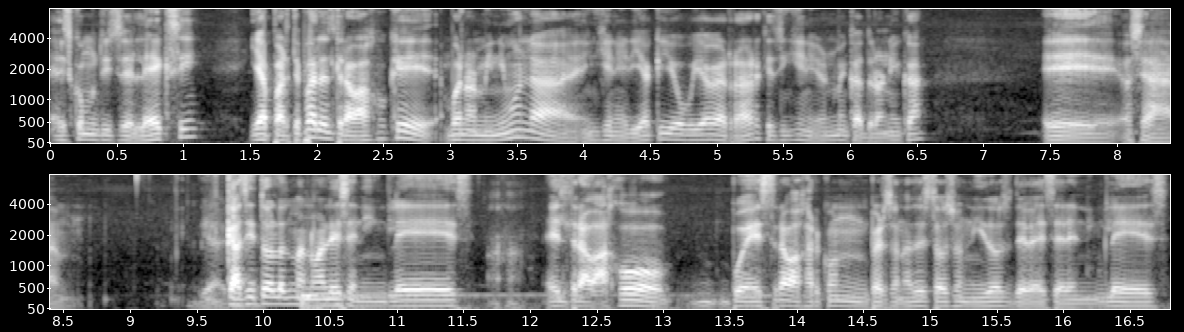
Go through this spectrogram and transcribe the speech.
es como tú dices, Lexi. Y aparte para el trabajo que, bueno, al mínimo en la ingeniería que yo voy a agarrar, que es ingeniero en mecatrónica, eh, o sea, casi todos los manuales en inglés. Ajá. El trabajo, puedes trabajar con personas de Estados Unidos, debe ser en inglés,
